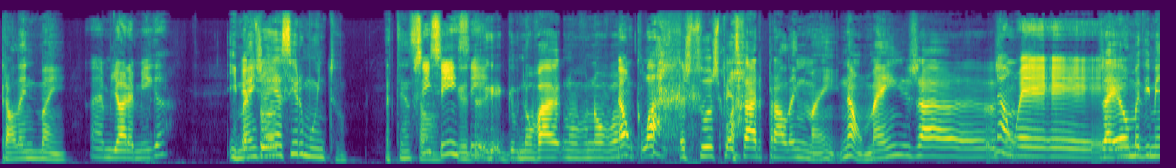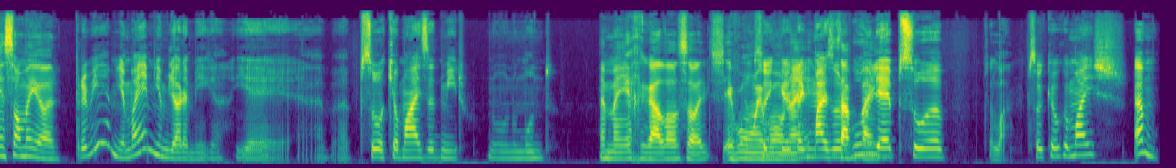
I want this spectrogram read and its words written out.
Para além de mãe? A melhor amiga. E mãe é já é ser muito. Atenção. Sim, sim, sim. Não, vai, não, não vão não, claro. as pessoas claro. pensar para além de mãe. Não, mãe já. Não, já, é, é. Já é uma dimensão maior. Para mim, a minha mãe é a minha melhor amiga e é a pessoa que eu mais admiro no, no mundo. A mãe arregala aos olhos. É bom, é bom, que eu é? tenho mais orgulho é a pessoa, sei lá, a pessoa que eu mais amo.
